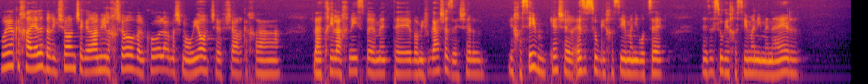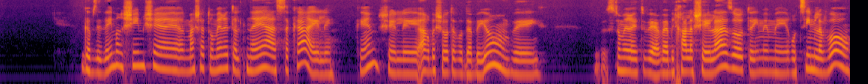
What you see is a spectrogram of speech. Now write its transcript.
הוא היה ככה הילד הראשון שגרם לי לחשוב על כל המשמעויות שאפשר ככה להתחיל להכניס באמת uh, במפגש הזה של יחסים, קשר, איזה סוג יחסים אני רוצה, איזה סוג יחסים אני מנהל. גם זה די מרשים שעל מה שאת אומרת על תנאי ההעסקה האלה, כן? של אה, ארבע שעות עבודה ביום, ו... זאת אומרת, ובכלל השאלה הזאת, האם הם אה, רוצים לבוא,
